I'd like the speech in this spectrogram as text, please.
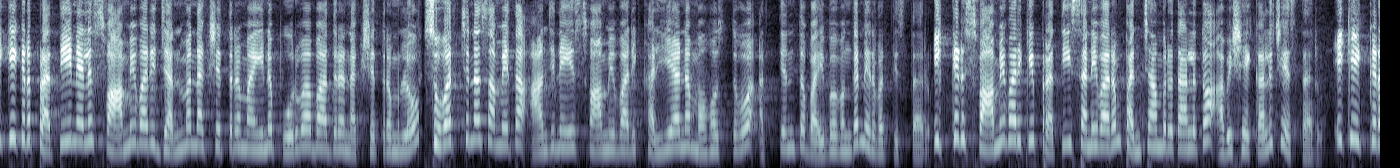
ఇక ఇక్కడ ప్రతి నెల స్వామివారి జన్మ నక్షత్రం అయిన పూర్వభాద్ర నక్షత్రంలో సువర్చన సమేత ఆంజనేయ స్వామివారి కళ్యాణ మహోత్సవం అత్యంత వైభవంగా నిర్వర్తిస్తారు. ఇక్కడ స్వామివారికి ప్రతి శనివారం పంచామృతాలతో అభిషేకాలు చేస్తారు. ఇక ఇక్కడ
